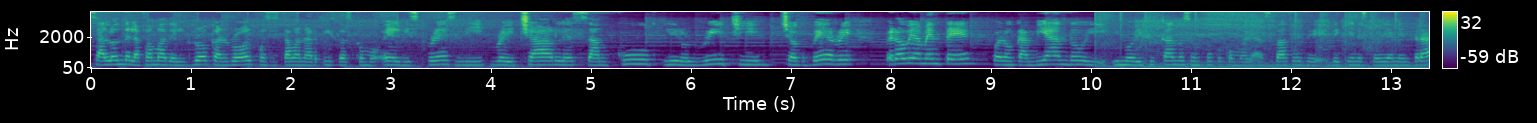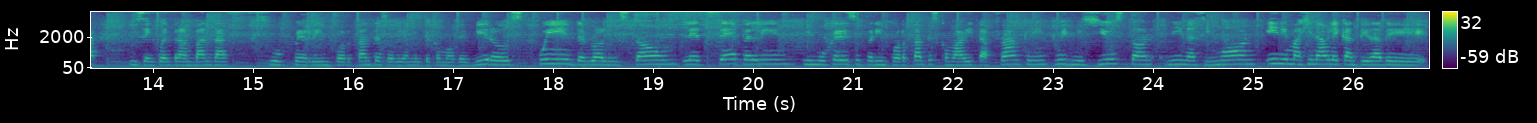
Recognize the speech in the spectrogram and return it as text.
Salón de la Fama del Rock and Roll, pues estaban artistas como Elvis Presley, Ray Charles, Sam Cooke, Little Richie, Chuck Berry, pero obviamente fueron cambiando y, modificándose un poco como las bases de, de quienes podían entrar y se encuentran bandas súper importantes, obviamente como The Beatles, Queen, The Rolling Stone, Led Zeppelin y mujeres súper importantes como Aretha Franklin, Whitney Houston, Nina Simone, inimaginable cantidad de,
